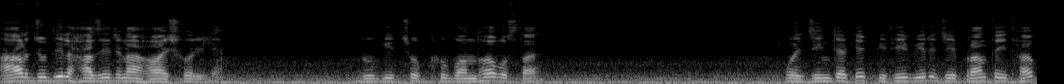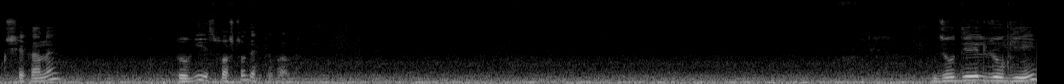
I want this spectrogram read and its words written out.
আর যদি হাজির না হয় শরীরে রুগীর চক্ষু বন্ধ অবস্থায়, ওই জিনটাকে পৃথিবীর যে প্রান্তেই থাক সেখানে রুগী স্পষ্ট দেখতে পাবে। যদি রুগী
